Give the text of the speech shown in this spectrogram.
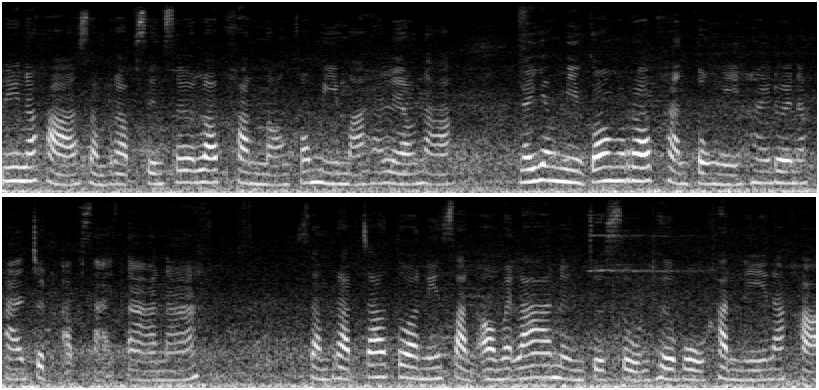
นี่นะคะสำหรับเซ็นเซอร์รอบคันน้องก็มีมาให้แล้วนะ และยังมีกล้องรอบคันตรงนี้ให้ด้วยนะคะ จุดอับสายตานะสำหรับเจ้าตัวนิสสันอ l เมร่า1.0 เทอร์โบคันนี้นะคะ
